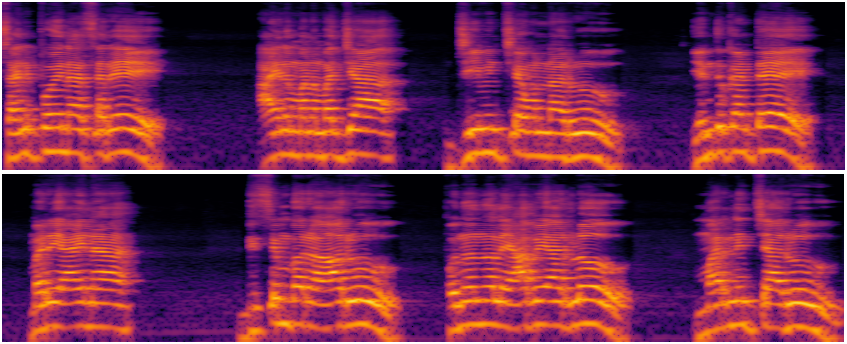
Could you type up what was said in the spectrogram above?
చనిపోయినా సరే ఆయన మన మధ్య జీవించే ఉన్నారు. ఎందుకంటే మరి ఆయన డిసెంబర్ ఆరు పంతొమ్మిది వందల యాభై ఆరులో మరణించారు.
